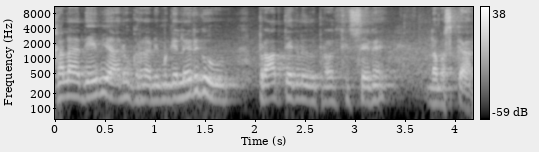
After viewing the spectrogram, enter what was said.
ಕಲಾದೇವಿಯ ಅನುಗ್ರಹ ನಿಮಗೆಲ್ಲರಿಗೂ ಪ್ರಾರ್ಥನೆಗಳನ್ನು ಪ್ರಾರ್ಥಿಸ್ತೇನೆ. ನಮಸ್ಕಾರ.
